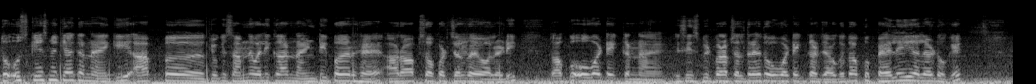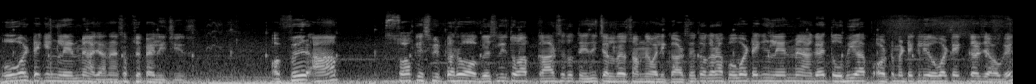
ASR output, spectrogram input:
तो उस केस में क्या करना है कि आप, क्योंकि सामने वाली कार 90 पर है, और आप 100 पर चल रहे हो ऑलरेडी तो आपको ओवरटेक करना है। इसी स्पीड पर आप चलते रहे तो ओवरटेक कर जाओगे। तो आपको पहले ही अलर्ट होके ओवरटेकिंग लेन में आ जाना है सबसे पहली चीज़। और फिर आप सौ की स्पीड पर हो ऑब्वियसली तो आप कार से तो तेज़ी चल रहे हो सामने वाली कार से। तो अगर आप ओवरटेकिंग लेन में आ गए तो भी आप ऑटोमेटिकली ओवरटेक कर जाओगे।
